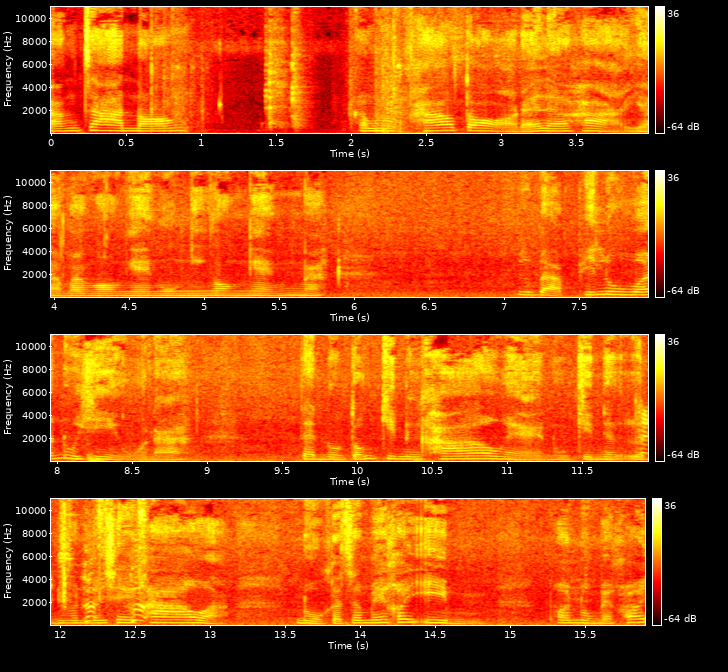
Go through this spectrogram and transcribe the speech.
ล้างจานน้องทำกับข้าวต่อได้แล้วค่ะ อย่ามางองแงงงงิงงองแงงนะ คือแบบพี่รู้ว่าหนูหิวนะ แต่หนูต้องกินข้าวไงหนูกินอย่างอื่นที่มันไม่ใช่ข้าวอะ หนูก็จะไม่ค่อยอิ่มพอหนูไม่ค่อย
